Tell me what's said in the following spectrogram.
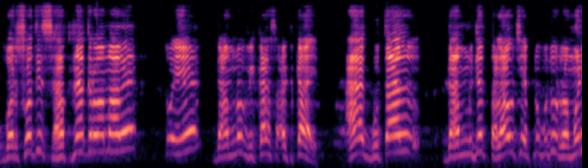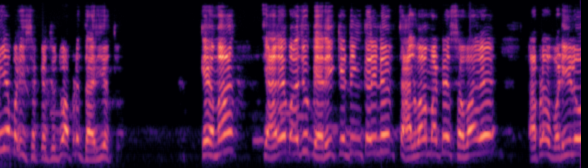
વર્ષોથી સાફ ના કરવામાં આવે, તો એ ગામનો વિકાસ અટકાય. આ ગુતાલ ગામનું જે તળાવ છે, એટલું બધું રમણીય બની શકે છે, જો આપણે ધારીએ તો. કે એમાં ચારે બાજુ બેરિકેડિંગ કરીને ચાલવા માટે સવારે આપણા વડીલો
